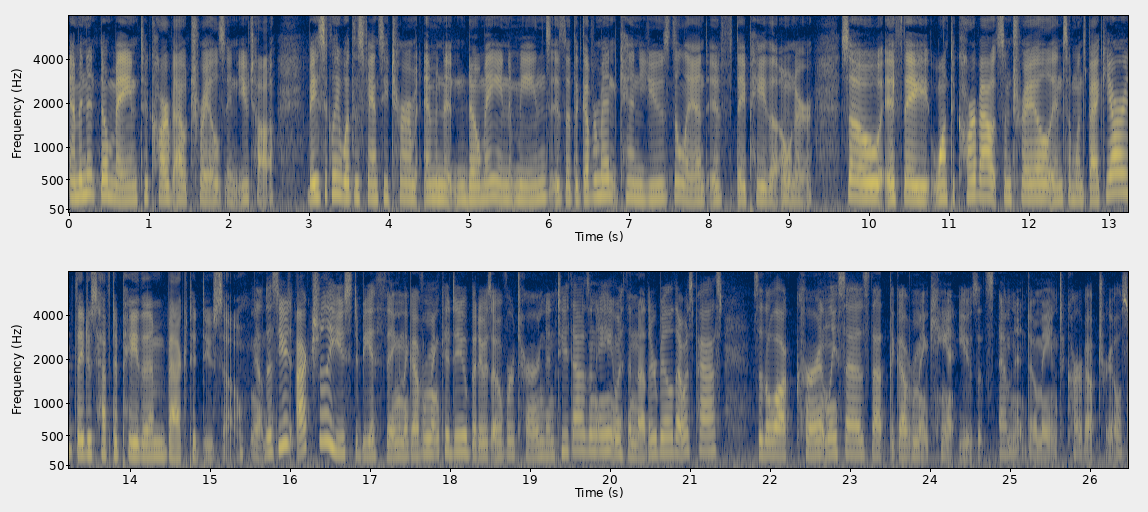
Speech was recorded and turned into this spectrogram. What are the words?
eminent domain to carve out trails in Utah. Basically, what this fancy term eminent domain means is that the government can use the land if they pay the owner. So, if they want to carve out some trail in someone's backyard, they just have to pay them back to do so. Yeah, this u- actually used to be a thing the government could do, but it was overturned in 2008 with another bill that was passed. So the law currently says that the government can't use its eminent domain to carve out trails.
